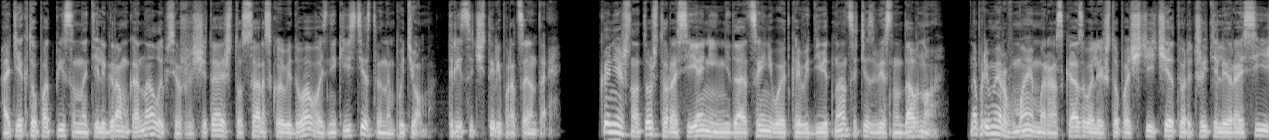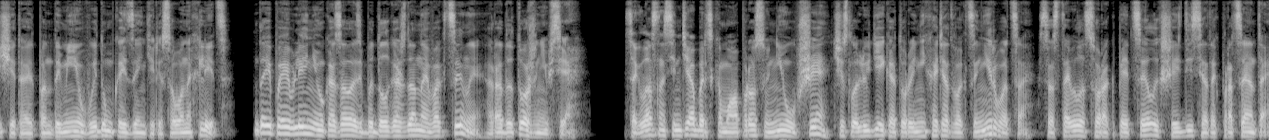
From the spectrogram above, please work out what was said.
А те, кто подписан на телеграм-каналы, все же считают, что SARS-CoV-2 возник естественным путем – 34%. Конечно, то, что россияне недооценивают COVID-19, известно давно. Например, в мае мы рассказывали, что почти четверть жителей России считают пандемию выдумкой заинтересованных лиц. Да и появлению, казалось бы, долгожданной вакцины рады тоже не все. Согласно сентябрьскому опросу НИУПШЕ, число людей, которые не хотят вакцинироваться, составило 45,6%.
